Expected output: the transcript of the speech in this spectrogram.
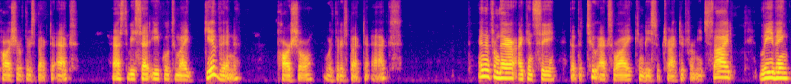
partial with respect to x has to be set equal to my given partial with respect to x. And then from there, I can see that the 2xy can be subtracted from each side, leaving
